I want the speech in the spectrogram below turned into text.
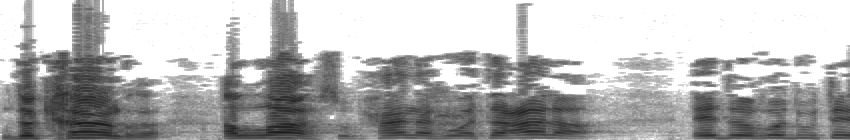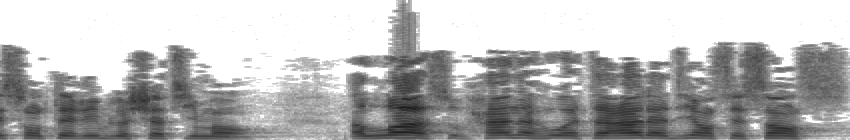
de craindre Allah subhanahu wa ta'ala et de redouter son terrible châtiment. Allah subhanahu wa ta'ala dit en ces sens,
